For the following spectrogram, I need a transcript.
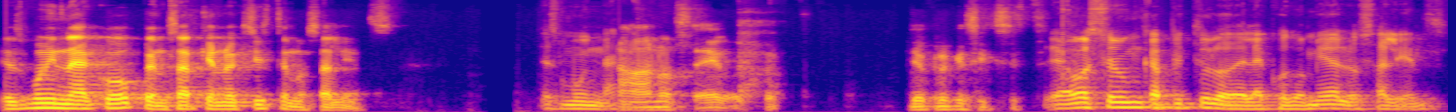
es muy naco pensar que no existen los aliens. Es muy naco. No, no sé, güey. Yo creo que sí existen. Vamos a hacer un capítulo de la economía de los aliens.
